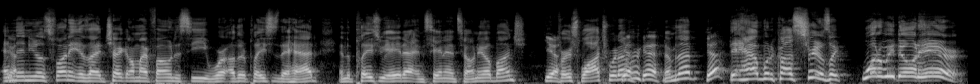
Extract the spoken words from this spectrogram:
And Yeah. then you know what's funny is I check on my phone to see where other places they had, and the place we ate at in San Antonio a bunch, Yeah. first watch, whatever. Yeah. Remember that? Yeah. They had one across the street. I was like, "What are we doing here?"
